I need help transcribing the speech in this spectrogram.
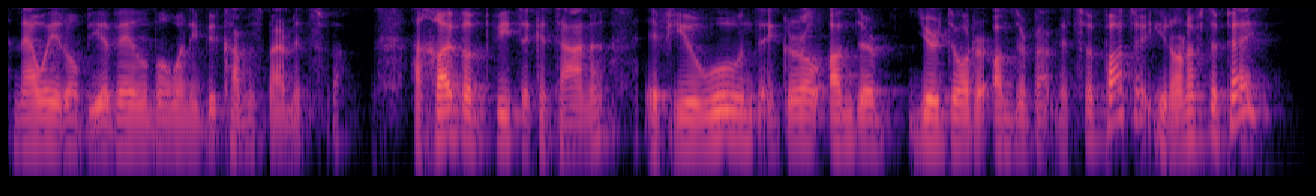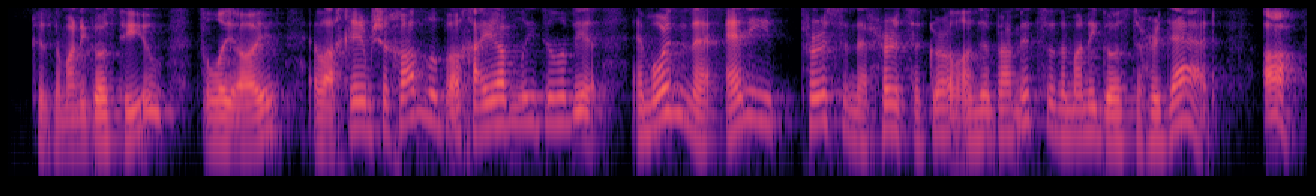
And that way it'll be available when he becomes bar mitzvah. If you wound a girl under your daughter under bar mitzvah pater, you don't have to pay because the money goes to you. And more than that, any person that hurts a girl under bar mitzvah, the money goes to her dad. Oh,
